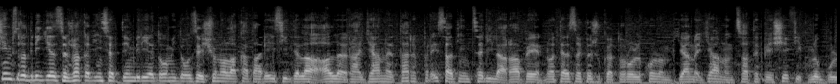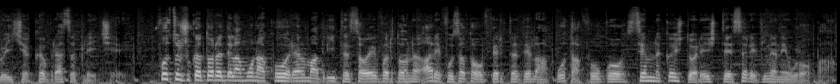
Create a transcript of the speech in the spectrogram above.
James Rodriguez joacă din septembrie 2021 la Cataresi de la Al Rayyan, dar presa din țările arabe notează că jucătorul colombian i-a anunțat pe șefii clubului că vrea să plece. Fostul jucător de la Monaco, Real Madrid sau Everton a refuzat o ofertă de la Botafogo, semn că își dorește să revină în Europa.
